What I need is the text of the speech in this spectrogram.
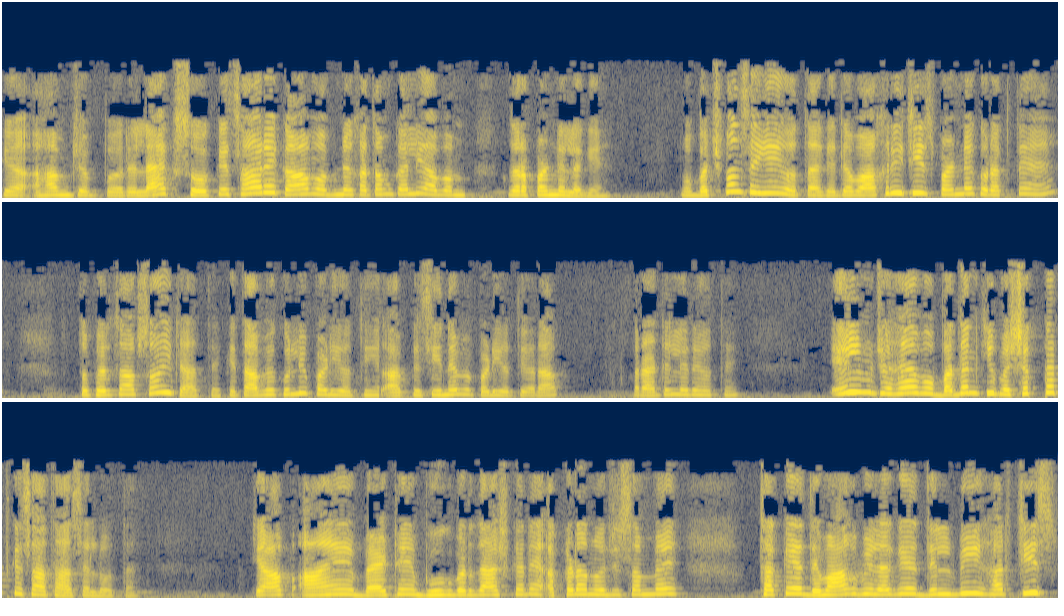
کہ ہم جب ریلیکس ہو کے سارے کام اپنے ختم کر لیا، اب ہم ذرا پڑھنے لگے وہ بچپن سے یہی ہوتا ہے کہ جب آخری چیز پڑھنے کو رکھتے ہیں، تو پھر تو آپ سو ہی جاتے ہیں۔ کتابیں کھلی پڑی ہوتی ہیں، آپ کے سینے پہ پڑی ہوتی ہے اور آپ پراٹھے لے رہے ہوتے ہیں۔ علم جو ہے وہ بدن کی مشقت کے ساتھ حاصل ہوتا ہے۔ کہ آپ آئیں بیٹھے بھوک برداشت کریں، اکڑن ہو جسم میں تھکے، دماغ بھی لگے، دل بھی، ہر چیز،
